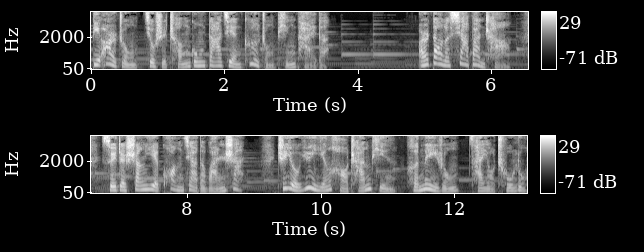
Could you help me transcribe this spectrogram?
第二种就是成功搭建各种平台的。而到了下半场，随着商业框架的完善。只有运营好产品和内容，才有出路。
